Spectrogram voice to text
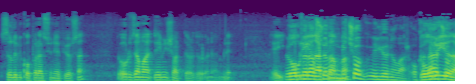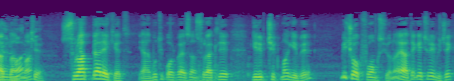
Sırlı bir operasyon yapıyorsan doğru zaman zemin şartları da önemli. E, Ve doğru operasyonun birçok yönü var. O kadar Doğru çok yönü var ki. süratli hareket, yani bu tip operasyon süratli girip çıkma gibi birçok fonksiyonu hayata geçirebilecek.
